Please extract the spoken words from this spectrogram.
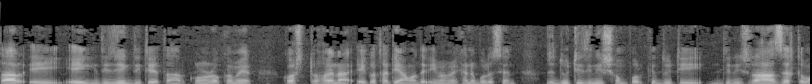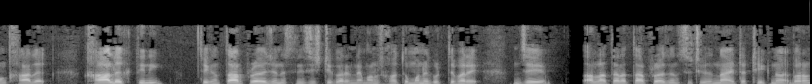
তার এই এই রিজিক দিতে তার কোন রকমের কষ্ট হয় না, এই কথাটি আমাদের ইমাম এখানে বলেছেন যে দুটি জিনিস সম্পর্কে দুটি জিনিস রাজেক এবং খালেক। খালেক তিনি, যেখানে তার প্রয়োজনে তিনি সৃষ্টি করেন না মানুষ হয়তো মনে করতে পারে যে আল্লাহ তালা তার প্রয়োজন সৃষ্টি করেন না, এটা ঠিক নয়, বরং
